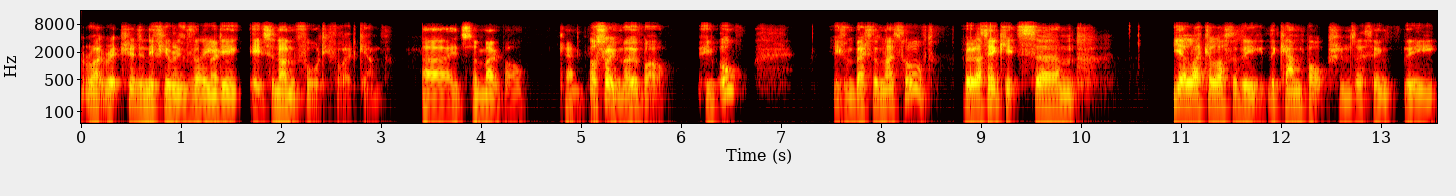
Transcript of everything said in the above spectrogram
right, Richard? And if you're That's correct. invading, it's an unfortified camp. Uh, it's a mobile camp. Oh, sorry, mobile. Oh, even better than I thought. But I think it's um, yeah, like a lot of the the camp options. I think the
